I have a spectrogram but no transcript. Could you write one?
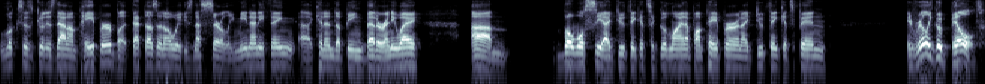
looks as good as that on paper, but that doesn't always necessarily mean anything. Uh, it can end up being better anyway. Um, but we'll see. I do think it's a good lineup on paper, and I do think it's been a really good build.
